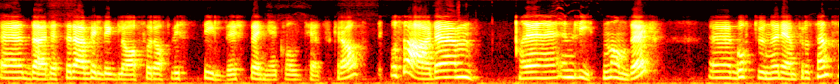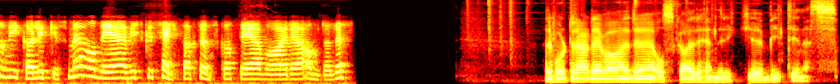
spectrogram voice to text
Eh, deretter er jeg veldig glad for at vi stiller strenge kvalitetskrav. Og så er det eh, en liten andel, eh, godt under 1% som vi ikke har lykkes med. Og det, vi skulle selvsagt ønske at det var annerledes. Reporter her, det var Oskar Henrik Bitines.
